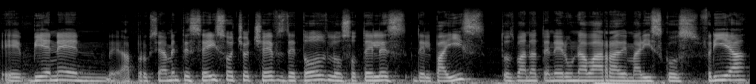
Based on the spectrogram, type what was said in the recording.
Eh, vienen aproximadamente seis, ocho chefs de todos los hoteles del país. Entonces van a tener una barra de mariscos fría,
